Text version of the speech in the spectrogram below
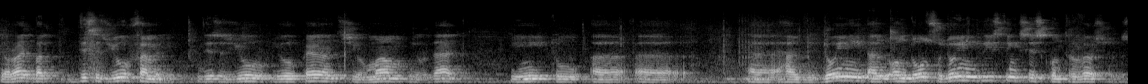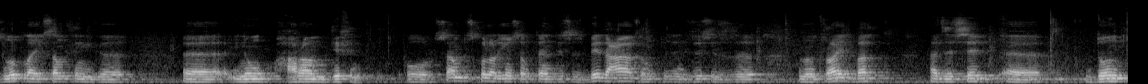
you're right, but this is your family. This is your, your parents, your mom, your dad. You need to uh, uh, uh, handle. Joining, and, and also joining these things is controversial. It's not like something, uh, you know, haram definitely. Or some scholars, know, sometimes this is bid'ah, sometimes this is uh, not right, but as I said, uh, don't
